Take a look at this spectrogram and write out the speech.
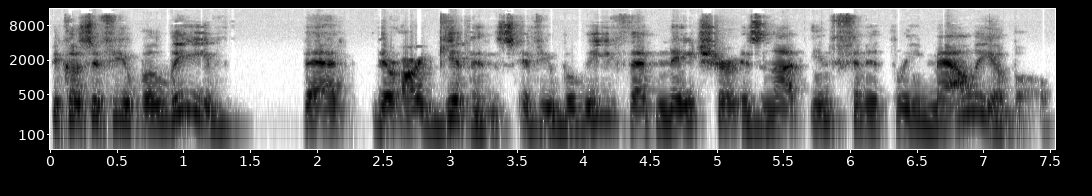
Because if you believe that there are givens, if you believe that nature is not infinitely malleable,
